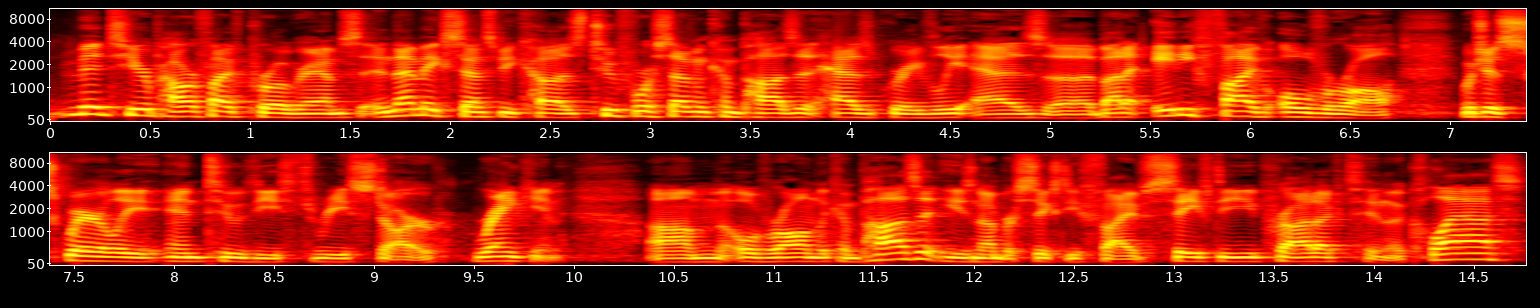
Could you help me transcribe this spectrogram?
Mid tier Power 5 programs, and that makes sense because 247 Composite has Gravely as uh, about an 85 overall, which is squarely into the three star ranking. Um, overall in the composite, he's number 65 safety product in the class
